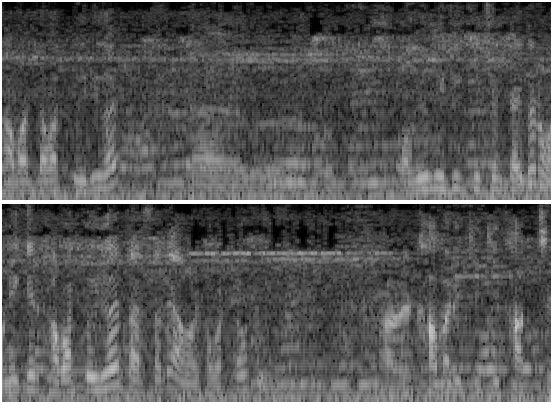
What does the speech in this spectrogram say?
খাবার দাবার তৈরি হয়। কমিউনিটি কিচেন টাইপের অনেকের খাবার তৈরি হয় তার সাথে আমার খাবারটাও তৈরি হয়। আর খাবারে কি কি থাকছে?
